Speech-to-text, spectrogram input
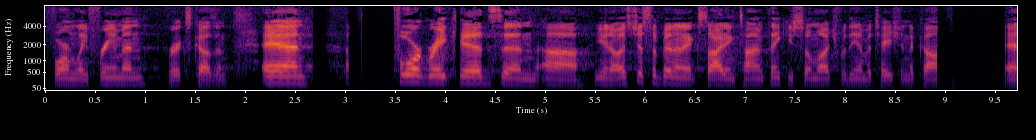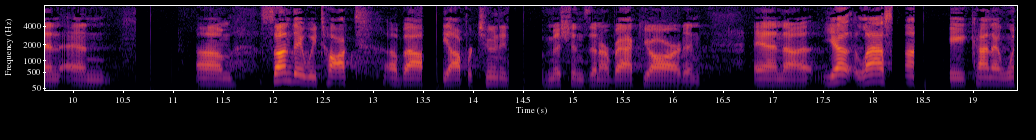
formerly Freeman, Rick's cousin, and four great kids. And uh, you know, it's just been an exciting time. Thank you so much for the invitation to come. And and um, Sunday we talked about the opportunity of missions in our backyard, and and uh, yeah, last night we kind of went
